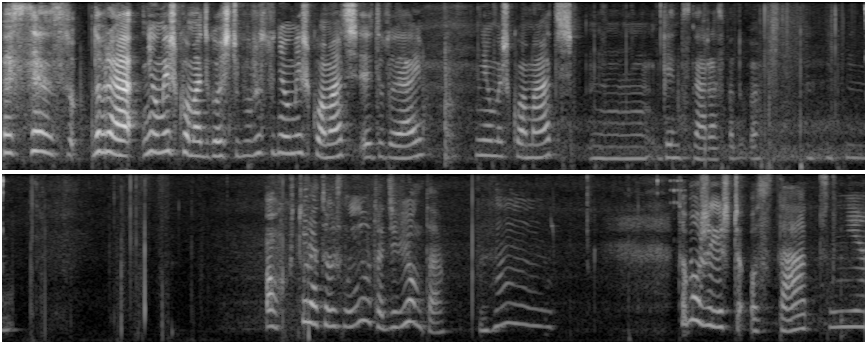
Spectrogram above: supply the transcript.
Bez sensu. Dobra, nie umiesz kłamać gościu, po prostu nie umiesz kłamać. Y, tutaj. Nie umiesz kłamać, mm, więc naraz paduwa. Och, która to już minuta? Dziewiąta. Mhm. To może jeszcze ostatnia,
